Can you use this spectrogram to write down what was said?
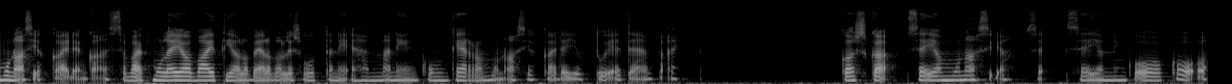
mun asiakkaiden kanssa. Vaikka mulla ei ole vaitiolovelvollisuutta, niin eihän mä niin kuin kerron mun asiakkaiden juttuja eteenpäin. Koska se ei ole mun asia. Se, se ei ole niin kuin ok.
